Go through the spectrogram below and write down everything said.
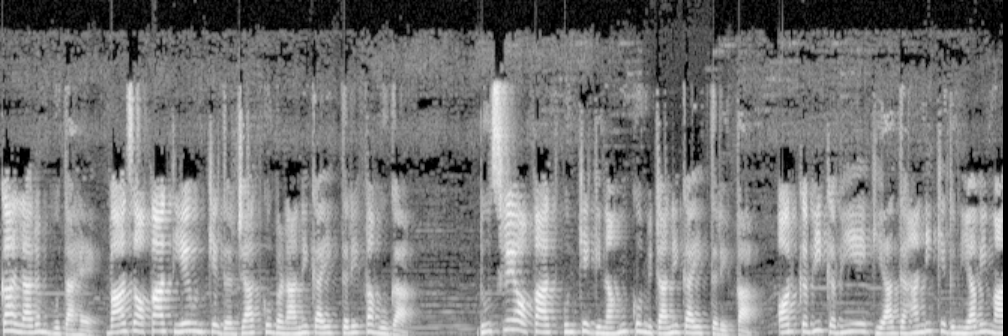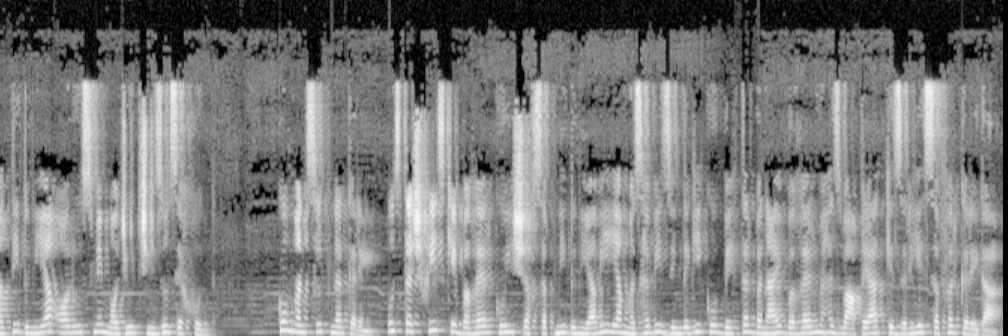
کا الارم ہوتا ہے۔ بعض اوقات یہ ان کے درجات کو بڑھانے کا ایک طریقہ ہوگا۔ دوسرے اوقات ان کے گناہوں کو مٹانے کا ایک طریقہ۔ اور کبھی کبھی ایک یاد دہانی کے دنیاوی مادی دنیا اور اس میں موجود چیزوں سے خود کو منسوخ نہ کریں۔ اس تشخیص کے بغیر کوئی شخص اپنی دنیاوی یا مذہبی زندگی کو بہتر بنائے بغیر محض واقعات کے ذریعے سفر کرے گا۔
